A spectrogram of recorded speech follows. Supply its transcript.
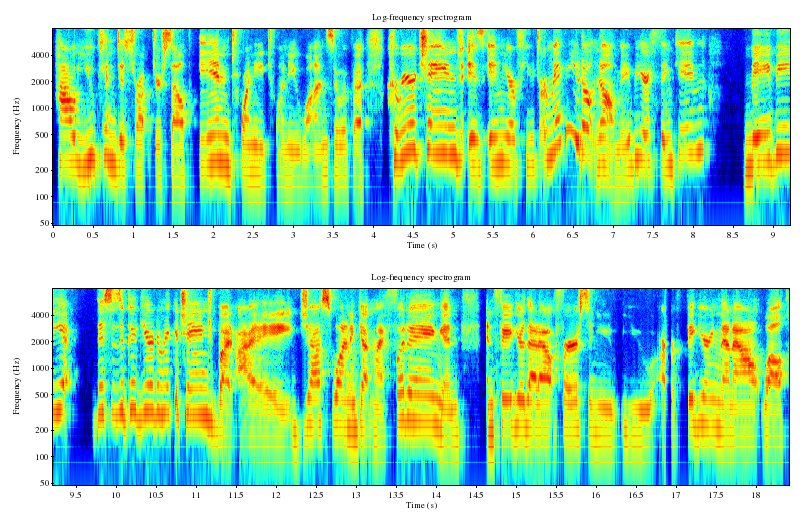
how you can disrupt yourself in 2021. So, if a career change is in your future, or maybe you don't know, maybe you're thinking, maybe this is a good year to make a change but i just want to get my footing and and figure that out first and you you are figuring that out well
